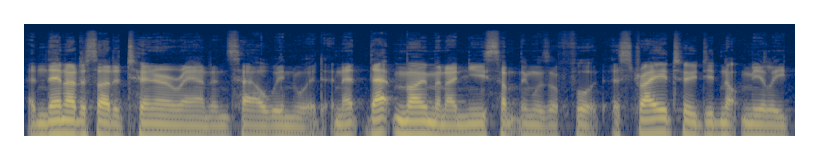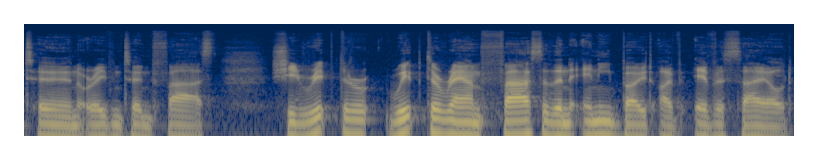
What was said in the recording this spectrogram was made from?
and then I decided to turn her around and sail windward. And at that moment, I knew something was afoot. Australia 2 did not merely turn or even turn fast. She ripped, whipped around faster than any boat I've ever sailed.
